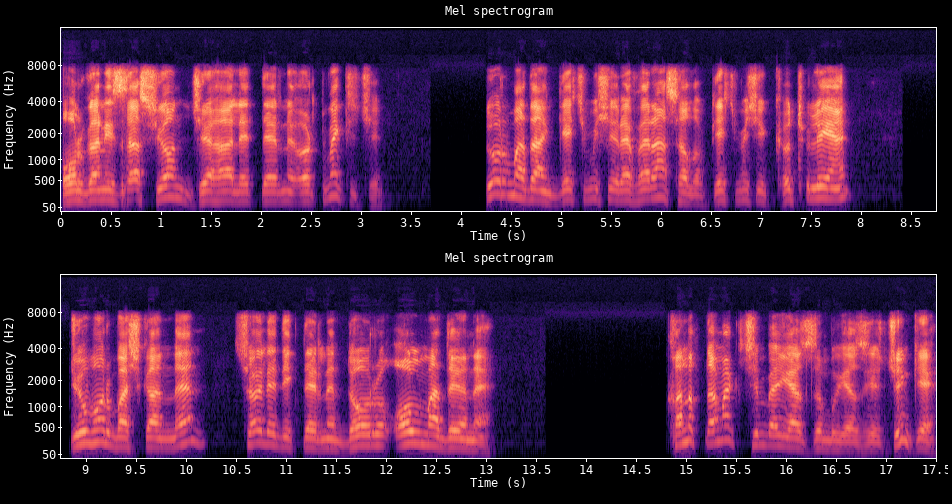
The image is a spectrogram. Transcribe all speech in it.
organizasyon cehaletlerini örtmek için durmadan geçmişi referans alıp geçmişi kötüleyen Cumhurbaşkanının söylediklerinin doğru olmadığını kanıtlamak için ben yazdım bu yazıyı. Çünkü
